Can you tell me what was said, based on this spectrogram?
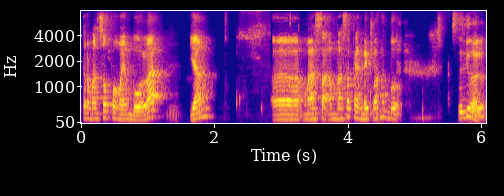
termasuk pemain bola yang uh, masa masa pendek banget, Bu. Setuju gak lo?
